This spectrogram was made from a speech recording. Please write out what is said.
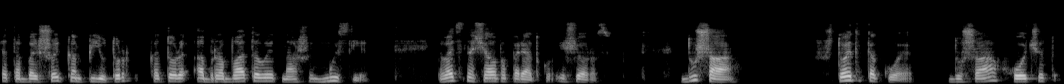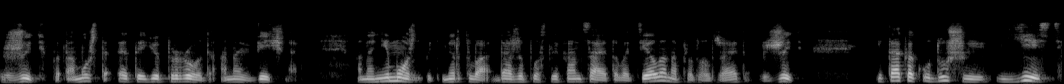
это большой компьютер, который обрабатывает наши мысли. Давайте сначала по порядку. Еще раз. Душа. Что это такое? Душа хочет жить, потому что это ее природа, она вечная. Она не может быть мертва. Даже после конца этого тела она продолжает жить. И так как у души есть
